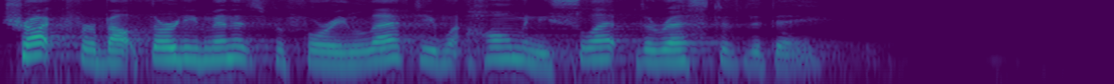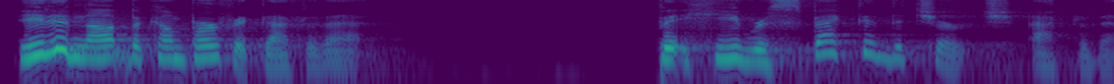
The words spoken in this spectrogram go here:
truck for about 30 minutes before he left. He went home and he slept the rest of the day. He did not become perfect after that. But he respected the church after that.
